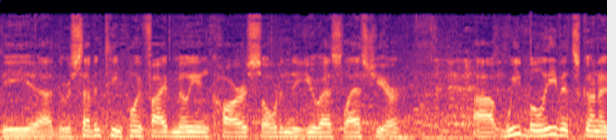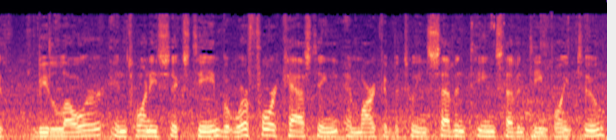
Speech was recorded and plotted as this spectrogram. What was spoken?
The, uh, there were 17.5 million cars sold in the U.S. last year. Uh, we believe it's going to be lower in 2016, but we're forecasting a market between 17, 17.2.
